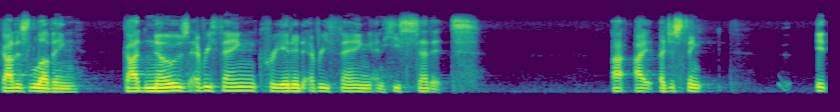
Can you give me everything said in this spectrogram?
God is loving, God knows everything, created everything, and he said it. I, I, just think it,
